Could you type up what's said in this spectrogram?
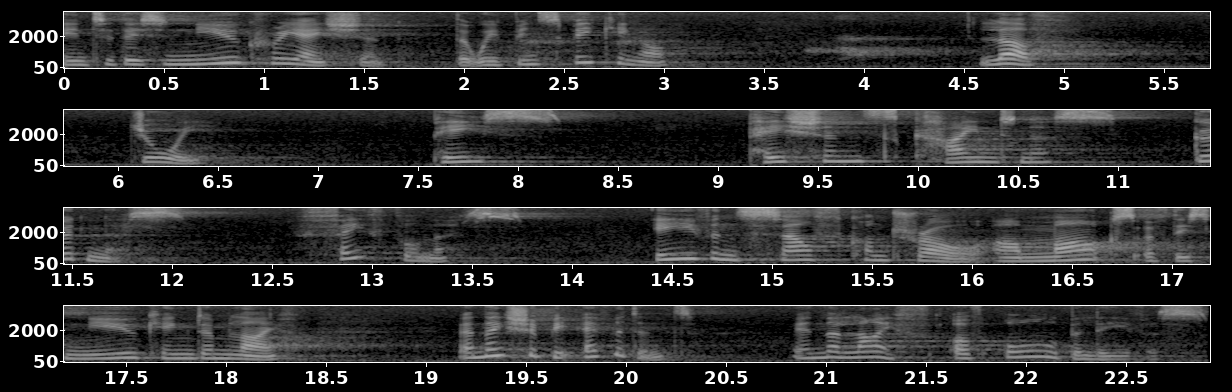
into this new creation that we've been speaking of love, joy, peace, patience, kindness, goodness, faithfulness, even self control are marks of this new kingdom life, and they should be evident in the life of all believers.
